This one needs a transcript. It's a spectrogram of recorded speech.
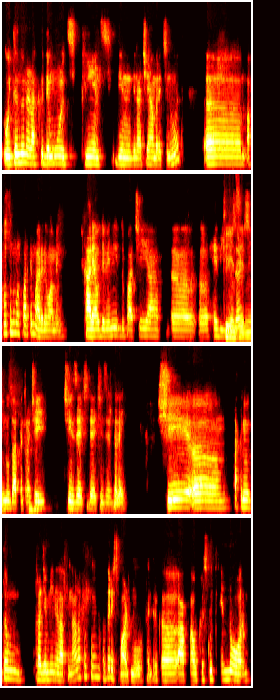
uitându-ne la cât de mulți clienți din, din aceea am reținut, uh, a fost un număr foarte mare de oameni care au devenit după aceea uh, uh, heavy clienți users, nu doar pentru acei 50 de 50 de lei. Și uh, dacă ne uităm tragem linie la final, a fost un a very smart move, pentru că a, au crescut enorm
